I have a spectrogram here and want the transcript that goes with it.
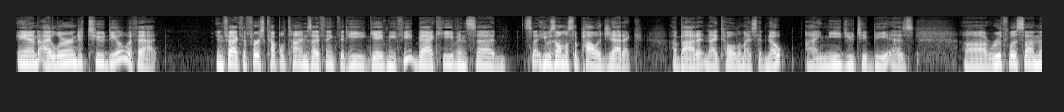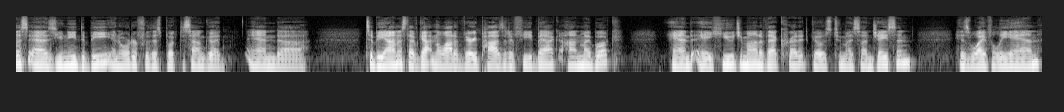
And I learned to deal with that. In fact, the first couple times I think that he gave me feedback, he even said, so he was almost apologetic about it. And I told him, I said, nope, I need you to be as uh, ruthless on this as you need to be in order for this book to sound good. And uh, to be honest, I've gotten a lot of very positive feedback on my book. And a huge amount of that credit goes to my son Jason, his wife Leanne,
